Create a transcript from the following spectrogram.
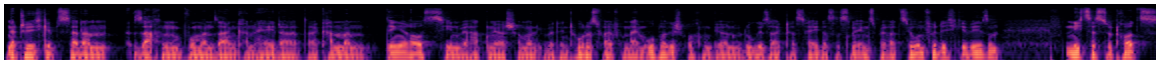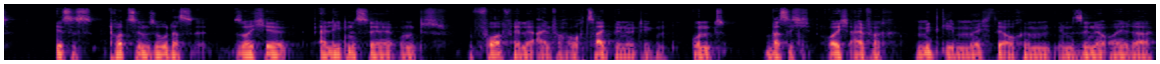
Natürlich gibt es da dann Sachen, wo man sagen kann, hey, da, da kann man Dinge rausziehen. Wir hatten ja schon mal über den Todesfall von deinem Opa gesprochen, Björn, wo du gesagt hast, hey, das ist eine Inspiration für dich gewesen. Nichtsdestotrotz ist es trotzdem so, dass solche Erlebnisse und Vorfälle einfach auch Zeit benötigen. Und was ich euch einfach mitgeben möchte, auch im, im Sinne eurer,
